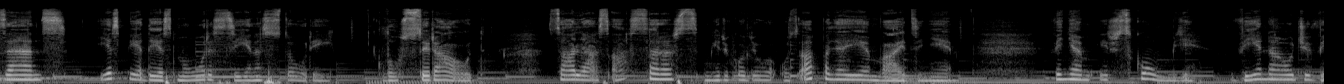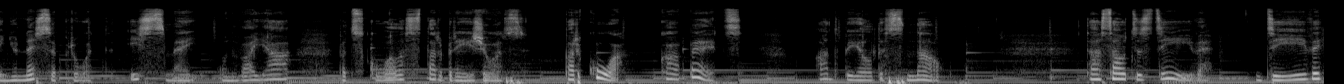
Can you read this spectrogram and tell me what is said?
Zēns iespiedies mūras sienas stūrī, klusi raud, sāļās asaras mirguļo uz apaļajiem vaidziņiem. Viņam ir skumji, vienaudži viņu nesaprot, izsmej un vajā pat skolas starpbrīžos. Par ko? Kāpēc? Atbildes nav. Tā saucas dzīve, dzīvi,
